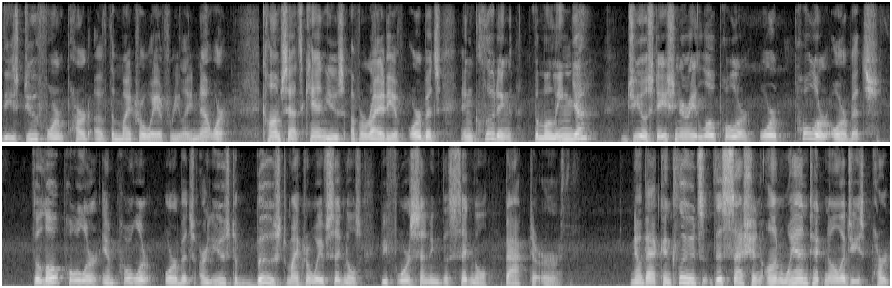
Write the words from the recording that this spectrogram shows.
These do form part of the microwave relay network. COMSATs can use a variety of orbits, including the Molniya, geostationary, low polar, or polar orbits. The low polar and polar orbits are used to boost microwave signals before sending the signal back to Earth. Now that concludes this session on WAN technologies part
